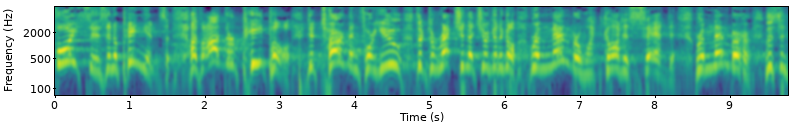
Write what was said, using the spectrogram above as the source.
voices and opinions of other people determine for you the direction that you're going to go. Remember what God has said. Remember, listen,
